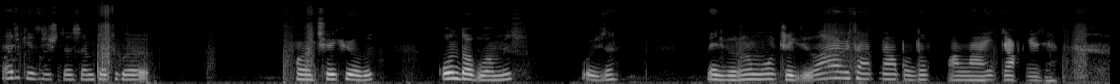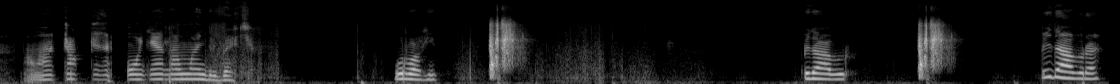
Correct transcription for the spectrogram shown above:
Herkes, işte Sempatiko falan çekiyordu. Konu da bulamıyoruz. O yüzden mecburen bunu çekiyoruz. Aa, bir tane daha buldum. Vallahi çok güzel. Vallahi çok güzel. Oynayan online'dır belki. Vur bakayım. Bir daha vur. Bir daha vur.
